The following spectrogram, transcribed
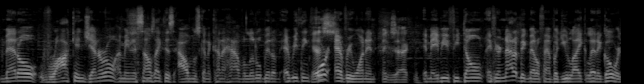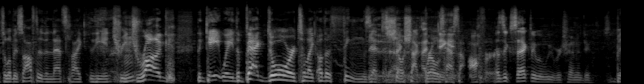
metal, rock in general. I mean, it sounds like this album's gonna kind of have a little bit of everything for everyone. And Exactly. and maybe if you don't, if you're not a big metal fan, but you like Let It Go, where it's a little bit softer, then that's like the entry Mm-hmm. drug, the gateway, the back door to like other things that Exactly. Shell Shock I Bros has it. to offer. That's exactly what we were trying to do. B-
